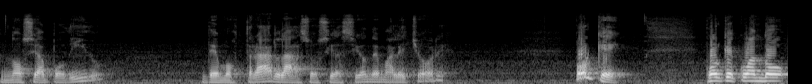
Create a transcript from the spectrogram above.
no se ha podido demostrar la asociación de malhechores. ¿Por qué? Porque cuando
